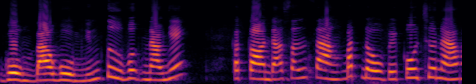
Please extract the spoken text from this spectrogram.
gồm bao gồm những từ vựng nào nhé. Các con đã sẵn sàng bắt đầu với cô chưa nào?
